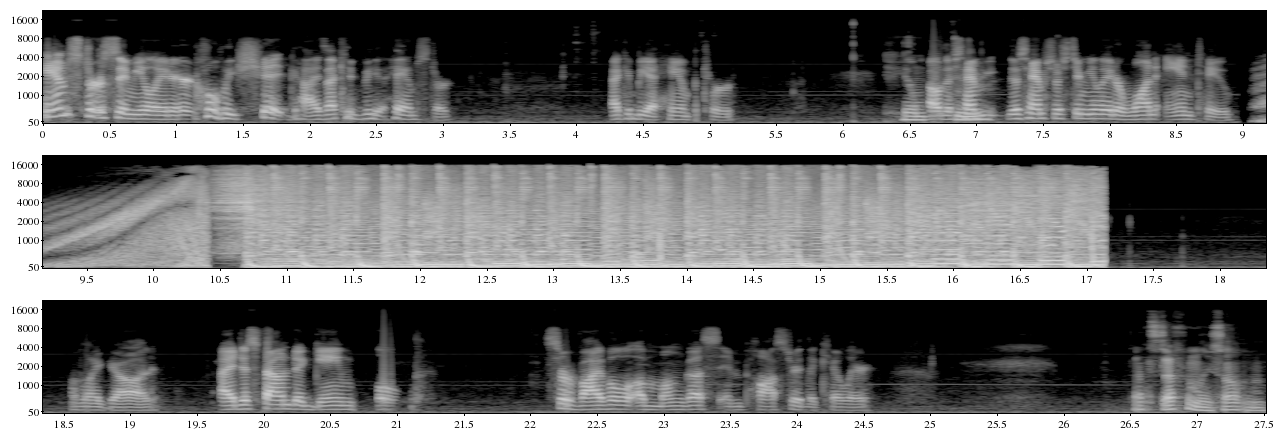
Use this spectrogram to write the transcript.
Hamster simulator. Holy shit, guys! I could be a hamster. I could be a hamster. Oh, there's ham- there's hamster simulator one and two. Oh my god. I just found a game called Survival Among Us Imposter the Killer. That's definitely something.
